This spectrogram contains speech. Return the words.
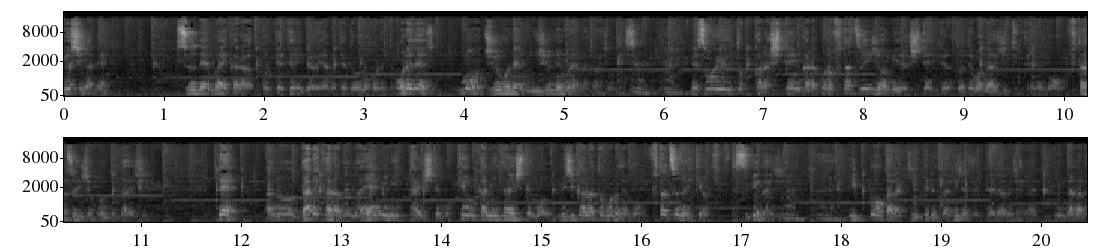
よしがね数年前からこうやってテレビをやめてどうのこうのって俺ねもう15年20年ぐらい前からそうですよ、うんうん、でそういうとこから視点からこの2つ以上見る視点っていうのはとても大事って言ってるけども2つ以上本当大事であの誰からの悩みに対しても喧嘩に対しても身近なところでも2つの意見を聞くってすげえ大事、うんうん、一方から聞いてるだけじゃ絶対ダメじゃない。だから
